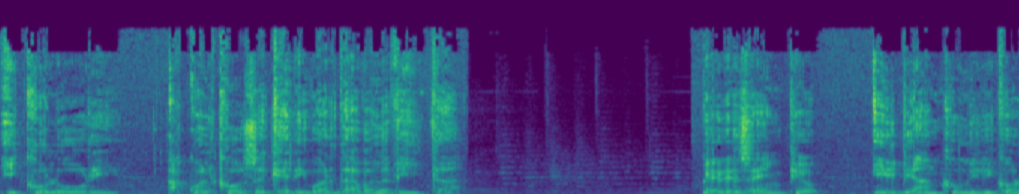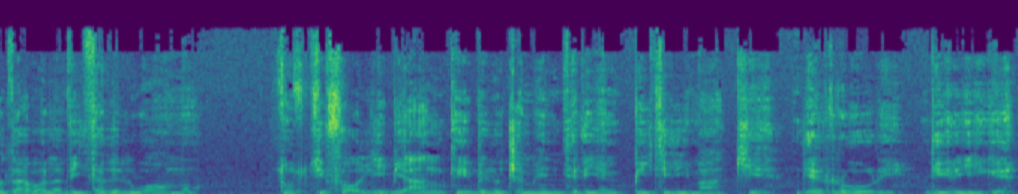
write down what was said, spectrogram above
i colori a qualcosa che riguardava la vita. Per esempio, il bianco mi ricordava la vita dell'uomo, tutti fogli bianchi velocemente riempiti di macchie, di errori, di righe,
